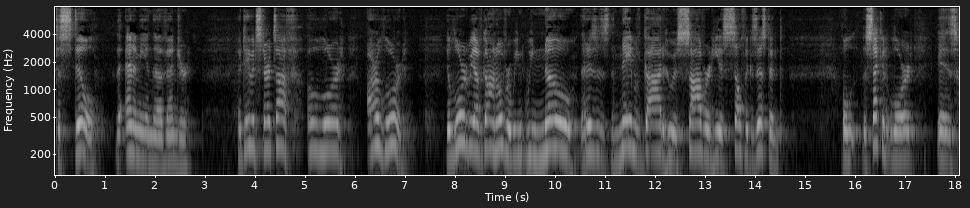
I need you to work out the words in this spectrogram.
to still the enemy and the avenger. But David starts off, O Lord, our Lord. The Lord we have gone over, we, we know that it is the name of God who is sovereign, He is self existent. Well, the second Lord is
